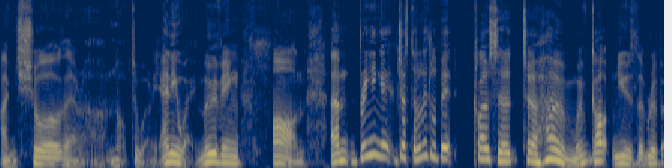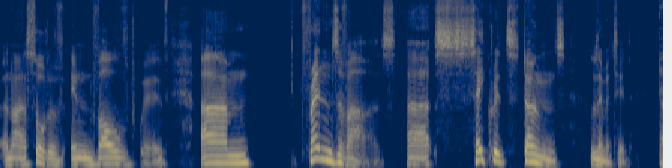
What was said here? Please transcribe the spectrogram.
I'm sure there are, not to worry. Anyway, moving on. Um, bringing it just a little bit closer to home, we've got news that Rupert and I are sort of involved with. Um, friends of ours, uh, Sacred Stones Limited. Oh,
